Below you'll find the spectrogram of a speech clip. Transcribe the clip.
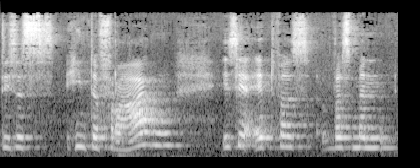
dieses Hinterfragen ist ja etwas, was man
